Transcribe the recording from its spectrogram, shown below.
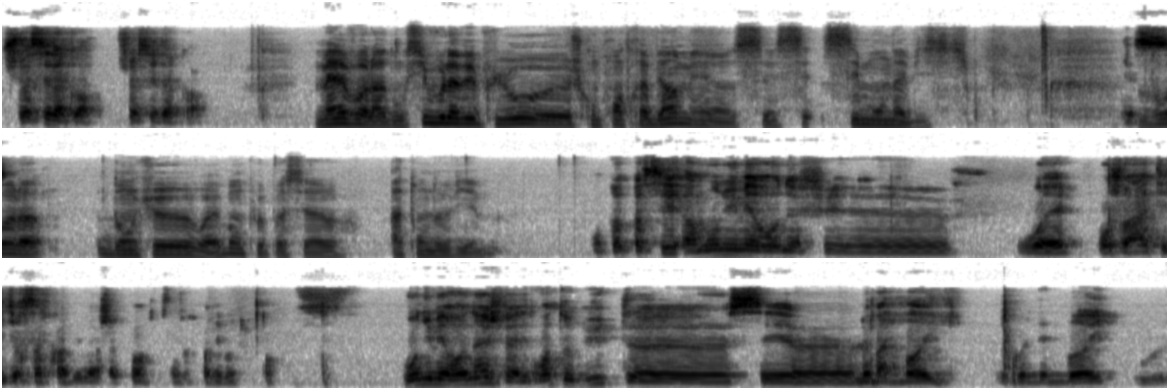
suis assez d'accord. Je suis assez d'accord. Mais voilà, donc si vous l'avez plus haut, euh, je comprends très bien, mais euh, c'est- mon avis. Yes. Voilà. Donc, euh, ouais, bah, on peut passer à, à ton neuvième. On peut passer à mon numéro 9. euh, Ouais. Bon, je vais arrêter de dire ça fera débat à chaque fois. Toute façon, ça fera débat tout le temps. Mon numéro 9, je vais aller droit au but. euh, c'est euh, le Bad Boy, Golden Boy, ou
